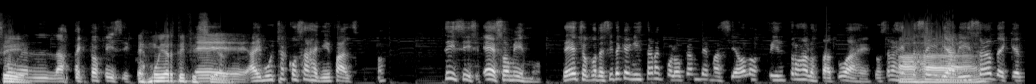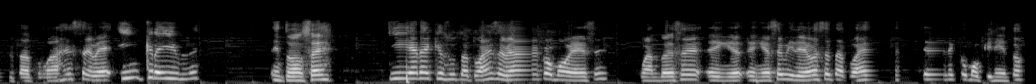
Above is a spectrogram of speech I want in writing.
con el aspecto físico. Es muy artificial. Eh, hay muchas cosas allí falsas, ¿no? Sí, sí, eso mismo. De hecho, con decirte que en Instagram colocan demasiado los filtros a los tatuajes. Entonces la gente se idealiza de que el tatuaje se ve increíble. Entonces quiere que su tatuaje se vea como ese cuando ese, en, ese video ese tatuaje tiene como 500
